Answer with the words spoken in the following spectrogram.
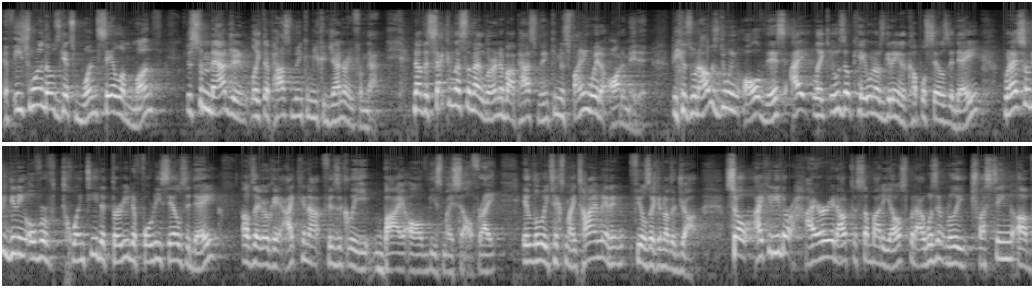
If each one of those gets one sale a month, just imagine like the passive income you could generate from that. Now, the second lesson I learned about passive income is finding a way to automate it. Because when I was doing all of this, I like it was okay when I was getting a couple sales a day. When I started getting over 20 to 30 to 40 sales a day, I was like, okay, I cannot physically buy all of these myself, right? It literally takes my time and it feels like another job. So I could either hire it out to somebody else, but I wasn't really trusting of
